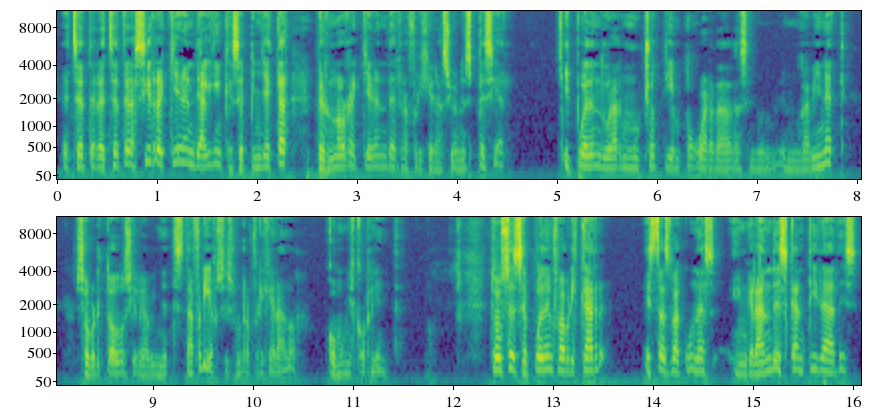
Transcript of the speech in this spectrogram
etcétera, etcétera. Sí requieren de alguien que sepa inyectar, pero no requieren de refrigeración especial y pueden durar mucho tiempo guardadas en un, en un gabinete, sobre todo si el gabinete está frío, si es un refrigerador común y corriente. Entonces se pueden fabricar estas vacunas en grandes cantidades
